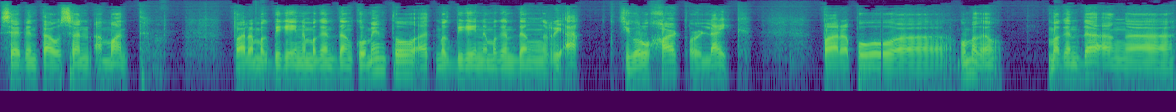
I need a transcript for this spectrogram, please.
7,000 a month para magbigay ng magandang komento at magbigay ng magandang react. Siguro heart or like para po kumaga, maganda ang ah,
